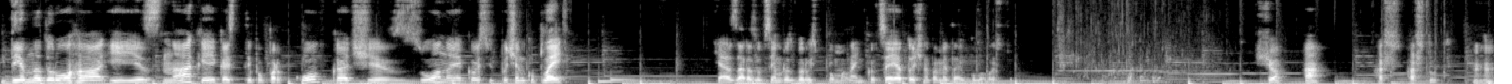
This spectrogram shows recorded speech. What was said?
Дивна дорога і знаки, якась типу парковка чи зона якогось відпочинку. Плей. Я зараз усім розберусь помаленьку. Це я точно пам'ятаю було ось тут. Що? А, аж, аж тут. Угу.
